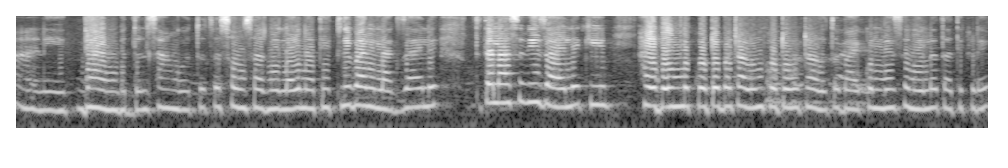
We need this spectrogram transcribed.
आणि ध्यानबद्दल सांगतो तर संसारने ना इतली बारी लाग जायले. तर त्याला असं वीज आयले की हाय बहीणले कोटे बटाळून कोटे उठाळू? तर बायकोला नेलं तर तिकडे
